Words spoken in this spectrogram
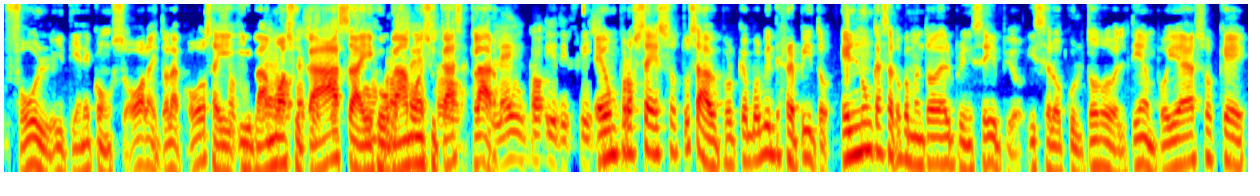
full y tiene consola y toda la cosa. Y, y vamos a su casa y jugamos en su casa. Claro Lento y difícil. es un proceso, tú sabes, porque vuelvo y te repito, él nunca se lo comentó desde el principio y se lo ocultó todo el tiempo. Y es eso que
